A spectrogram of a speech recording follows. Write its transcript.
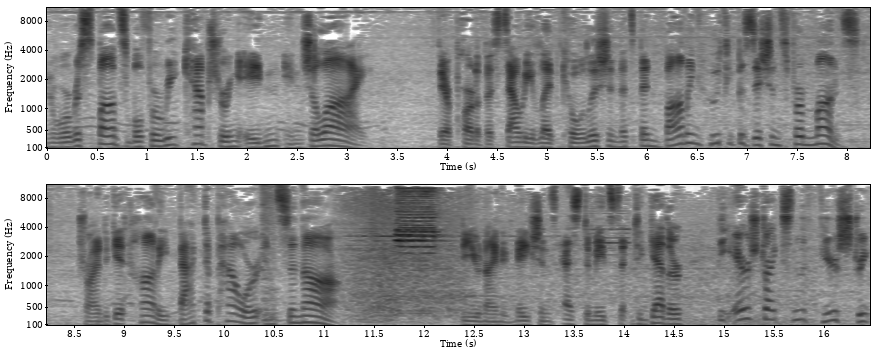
and were responsible for recapturing Aden in July. They're part of a Saudi led coalition that's been bombing Houthi positions for months, trying to get Hadi back to power in Sana'a. The United Nations estimates that together, the airstrikes and the fierce street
